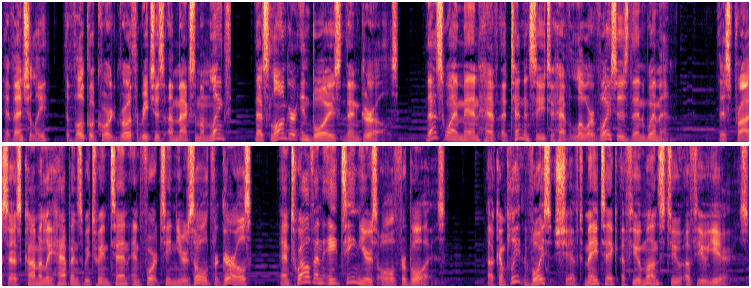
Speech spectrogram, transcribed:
Eventually, the vocal cord growth reaches a maximum length that's longer in boys than girls. That's why men have a tendency to have lower voices than women. This process commonly happens between 10 and 14 years old for girls and 12 and 18 years old for boys. A complete voice shift may take a few months to a few years.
